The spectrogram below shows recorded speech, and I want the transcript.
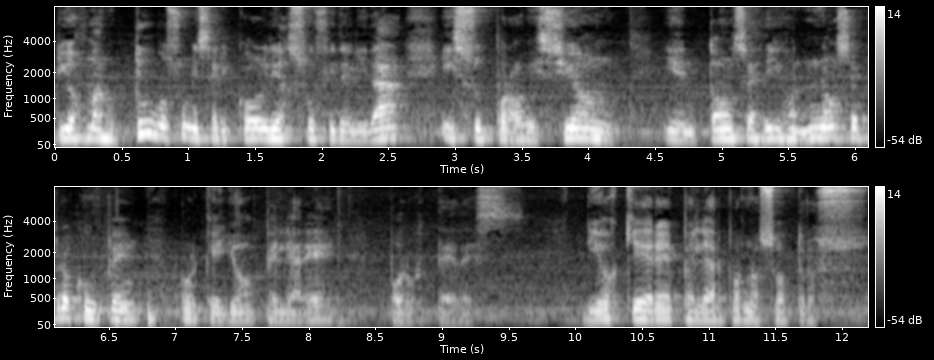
Dios mantuvo su misericordia, su fidelidad y su provisión. Y entonces dijo, no se preocupen porque yo pelearé por ustedes. Dios quiere pelear por nosotros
